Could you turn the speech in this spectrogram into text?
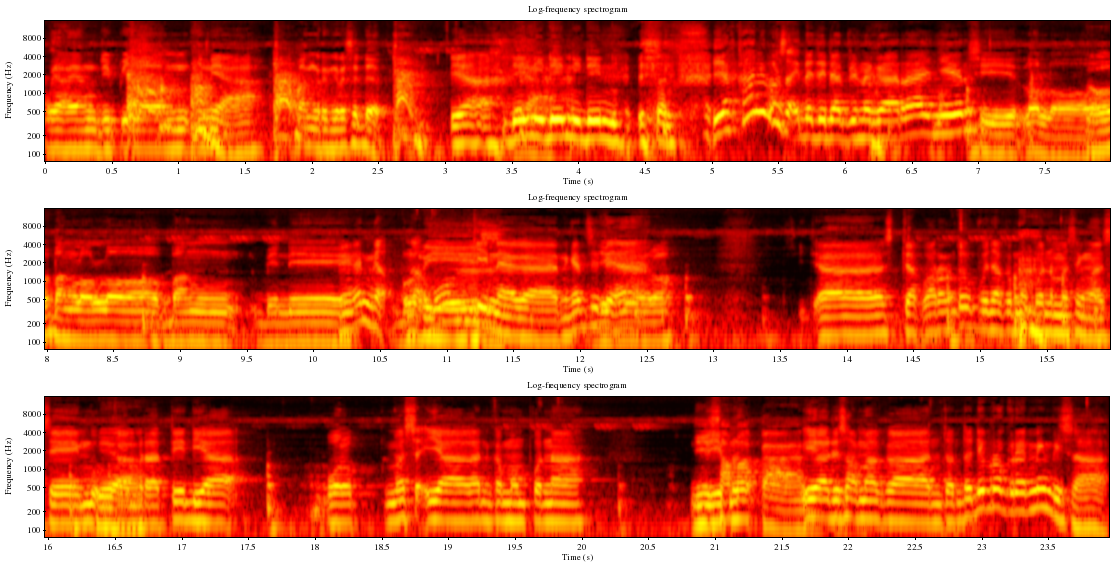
Ya yang di film ini ya, Bang Ngeri Sedep. ya Denny Denny Denny Bukan. ya kali masa tidak jadi abdi negara anjir Si Lolo, Bang Lolo, Bang Bene, Ya kan nggak mungkin ya kan kan sih dia Jegel. eh, setiap orang tuh punya kemampuan masing-masing bukan Iya. berarti dia wal masa iya kan kemampuan Disamakan. iya disamakan contoh dia programming bisa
